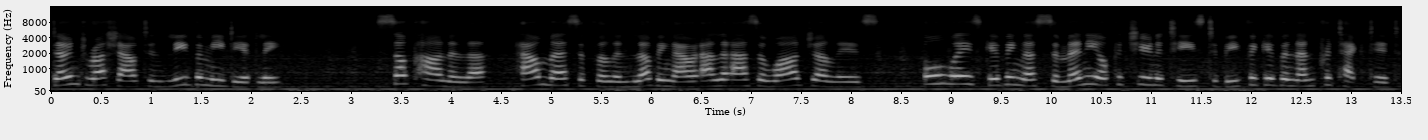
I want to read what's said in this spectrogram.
don't rush out and leave immediately. Subhanallah, how merciful and loving our Allah Azza wa Jal is always giving us so many opportunities to be forgiven and protected.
